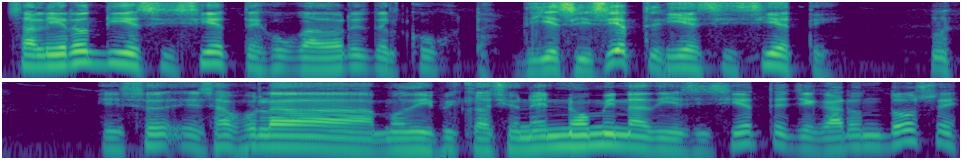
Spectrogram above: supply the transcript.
Salieron 17 jugadores del Cúcuta. 17. 17. Eso, esa fue la modificación en nómina 17, llegaron 12.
